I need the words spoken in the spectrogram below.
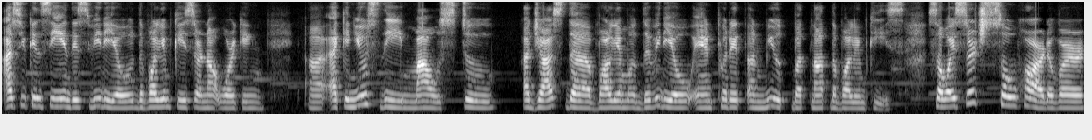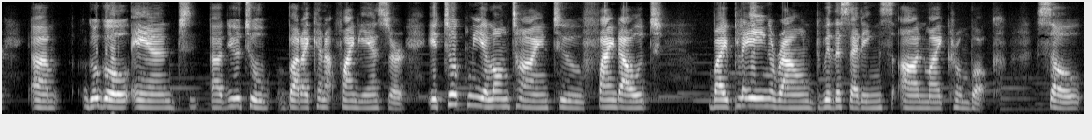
As you can see in this video, the volume keys are not working. Uh, I can use the mouse to adjust the volume of the video and put it on mute but not the volume keys. So I searched so hard over um, Google and uh, YouTube but I cannot find the answer. It took me a long time to find out by playing around with the settings on my Chromebook. So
